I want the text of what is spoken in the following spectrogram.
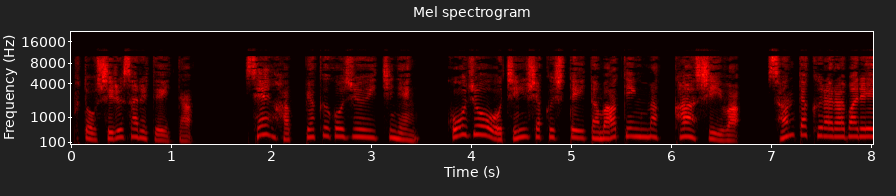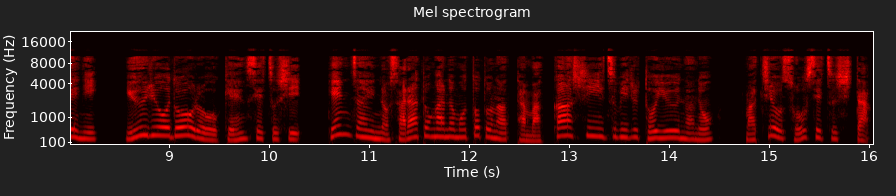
プと記されていた。1851年、工場を沈借していたマーティン・マッカーシーは、サンタクララバレーに有料道路を建設し、現在のサラトガの元となったマッカーシーズビルという名の町を創設した。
